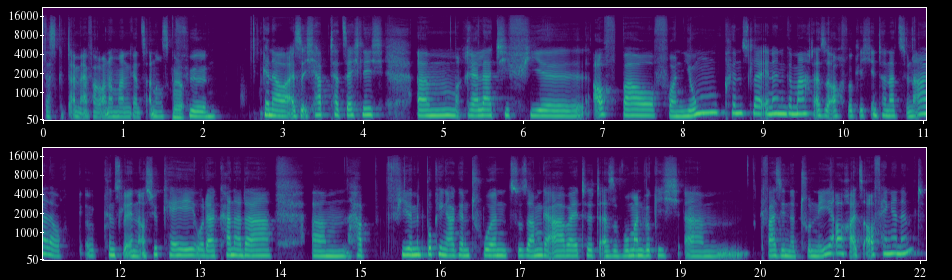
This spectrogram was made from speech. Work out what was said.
das gibt einem einfach auch nochmal ein ganz anderes Gefühl. Ja. Genau, also ich habe tatsächlich ähm, relativ viel Aufbau von jungen KünstlerInnen gemacht, also auch wirklich international, auch äh, KünstlerInnen aus UK oder Kanada, ähm, habe viel mit Booking-Agenturen zusammengearbeitet, also wo man wirklich ähm, quasi eine Tournee auch als Aufhänger nimmt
